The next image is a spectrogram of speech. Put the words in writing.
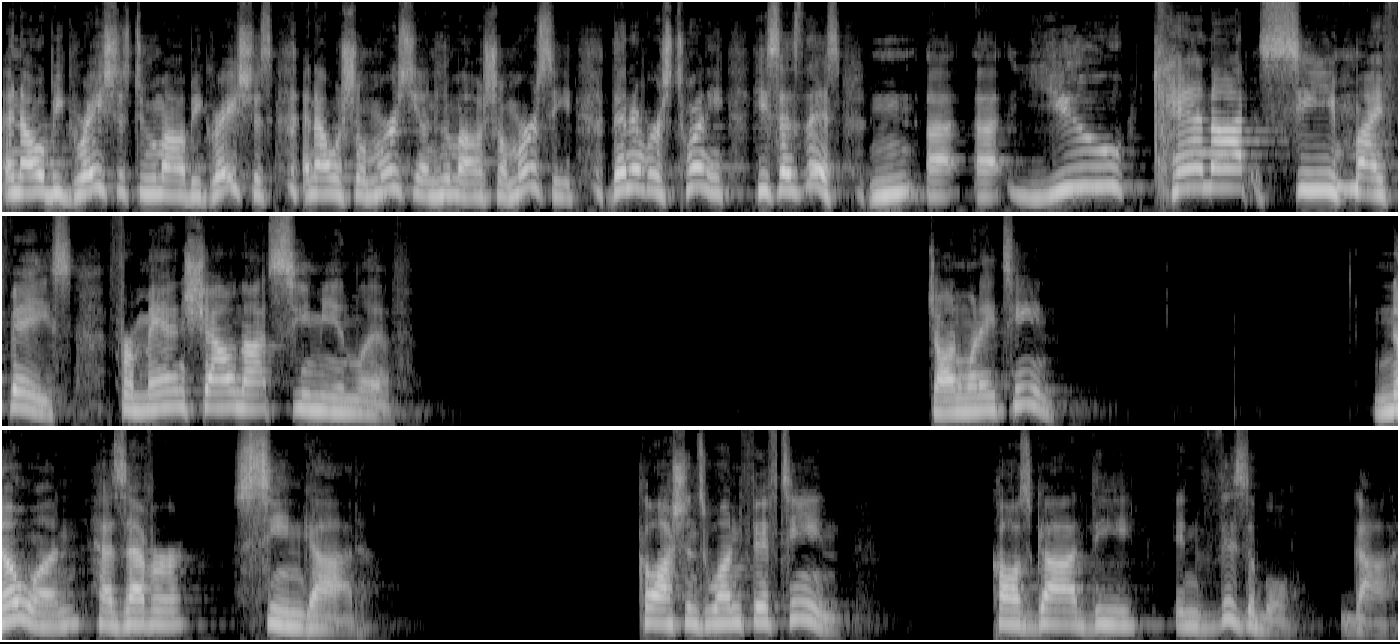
and I will be gracious to whom I will be gracious, and I will show mercy on whom I will show mercy. Then in verse 20, he says this uh, uh, You cannot see my face, for man shall not see me and live. John 1:18 No one has ever seen God. Colossians 1:15 calls God the invisible God.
